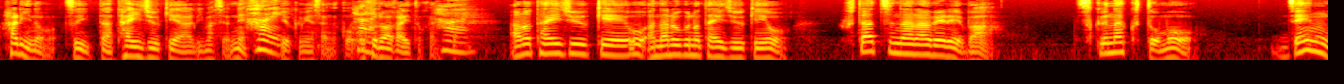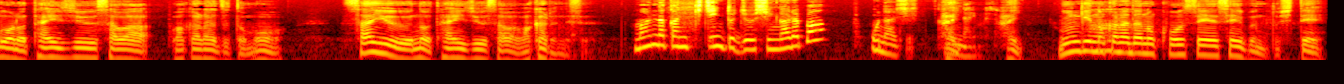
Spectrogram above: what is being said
針のついた体重計ありますよね。はい、よく皆さんがこう、はい、お風呂上がりとかに、はい、あの体重計を、アナログの体重計を二つ並べれば、少なくとも前後の体重差は分からずとも、左右の体重差はわかるんです。真ん中にきちんと重心があれば同じになります。はい。はい、人間の体の構成成分として、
